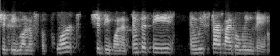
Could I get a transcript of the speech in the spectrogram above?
should be one of support, should be one of empathy, and we start by believing.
